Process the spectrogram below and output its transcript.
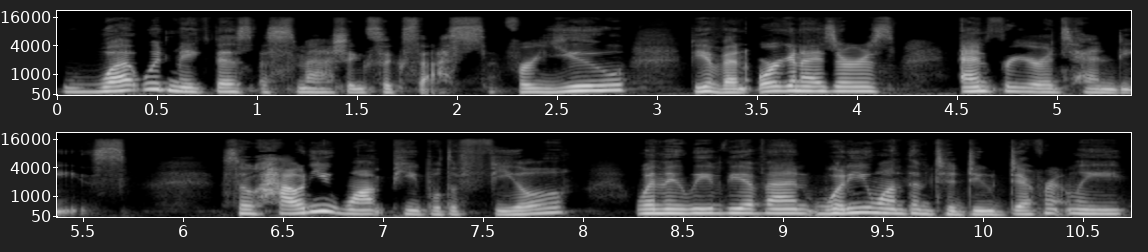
what would make this a smashing success for you, the event organizers, and for your attendees? So, how do you want people to feel when they leave the event? What do you want them to do differently?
